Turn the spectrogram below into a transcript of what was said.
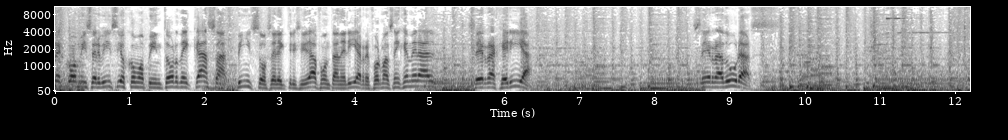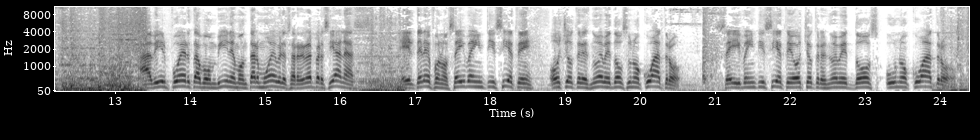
Ofrezco mis servicios como pintor de casas, pisos, electricidad, fontanería, reformas en general, cerrajería, cerraduras, abrir puertas, bombines, montar muebles, arreglar persianas. El teléfono 627-839-214. 627-839-214.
